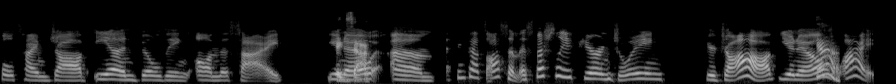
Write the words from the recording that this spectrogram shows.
full-time job and building on the side you exactly. know um i think that's awesome especially if you're enjoying your job you know yeah. why?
